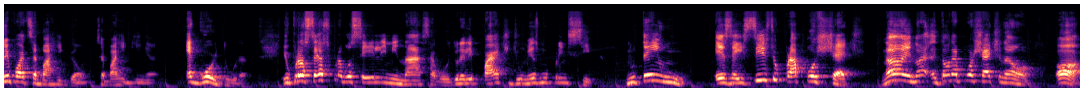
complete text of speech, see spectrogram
não importa se é barrigão, se é barriguinha, é gordura. E o processo para você eliminar essa gordura, ele parte de um mesmo princípio. Não tem um exercício para pochete. Não, não é, então não é pochete não. Ó,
